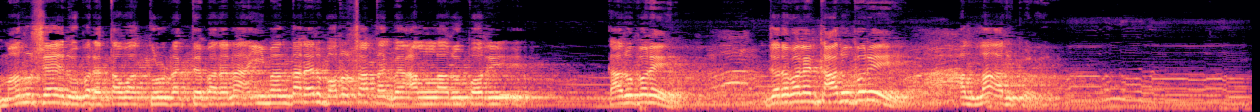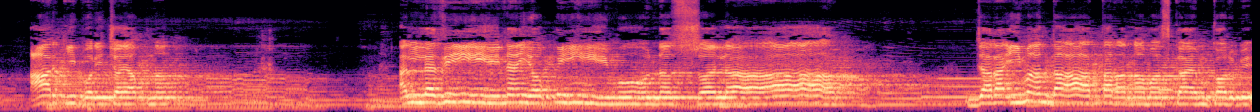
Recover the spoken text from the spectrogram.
মানুষের উপরে তাওয়াক্কুল রাখতে পারে না ইমানদারের ভরসা থাকবে আল্লাহর উপরে কার উপরে জোরে বলেন কার উপরে আল্লাহর উপরে আর কি পরিচয় আপনার الذين يقيمون الصلاة যারা ইমানদার তারা নামাজ কায়েম করবে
